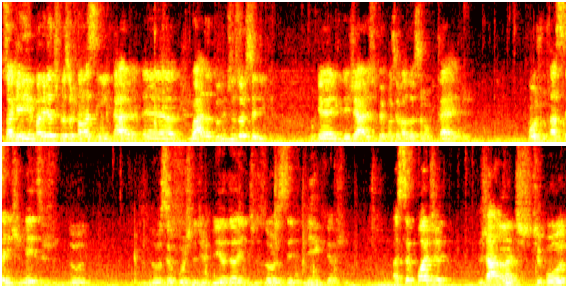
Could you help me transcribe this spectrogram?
Só que aí a maioria das pessoas fala assim, cara, é, guarda tudo em tesouro Selic. Porque é liquidez super conservador, você não perde. Pô, juntar seis meses do, do seu custo de vida em tesouro Selic, acho, você pode já antes, tipo,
